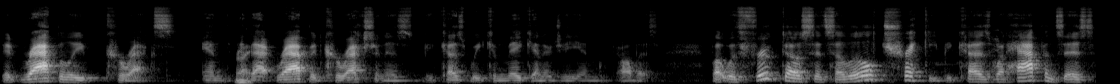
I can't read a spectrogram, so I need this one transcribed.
it rapidly corrects. And, Right. and that rapid correction is because we can make energy and all this. But with fructose, it's a little tricky because what happens is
